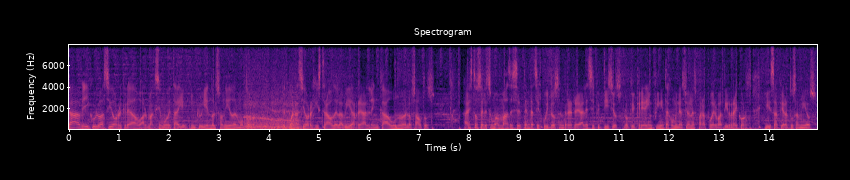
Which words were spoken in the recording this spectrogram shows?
Cada vehículo ha sido recreado al máximo detalle, incluyendo el sonido del motor, el cual ha sido registrado de la vida real en cada uno de los autos. A esto se le suman más de 70 circuitos entre reales y ficticios, lo que crea infinitas combinaciones para poder batir récords y desafiar a tus amigos.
